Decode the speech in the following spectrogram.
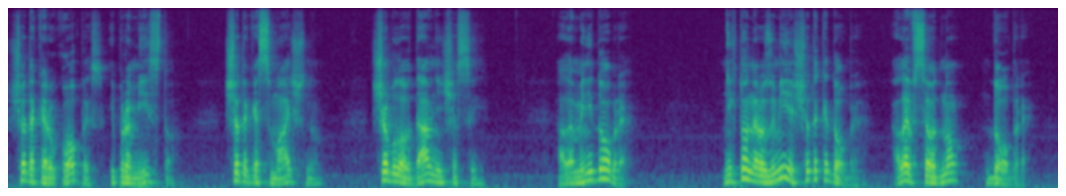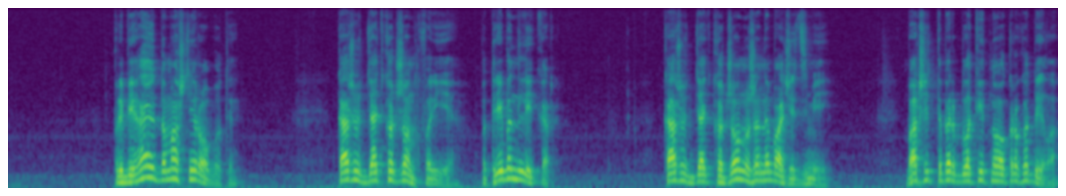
що таке рукопис і про місто, що таке смачно, що було в давні часи. Але мені добре. Ніхто не розуміє, що таке добре, але все одно добре. Прибігають домашні роботи. Кажуть, дядько Джон хворіє. Потрібен лікар. Кажуть, дядько Джон уже не бачить змій. Бачить тепер блакитного крокодила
